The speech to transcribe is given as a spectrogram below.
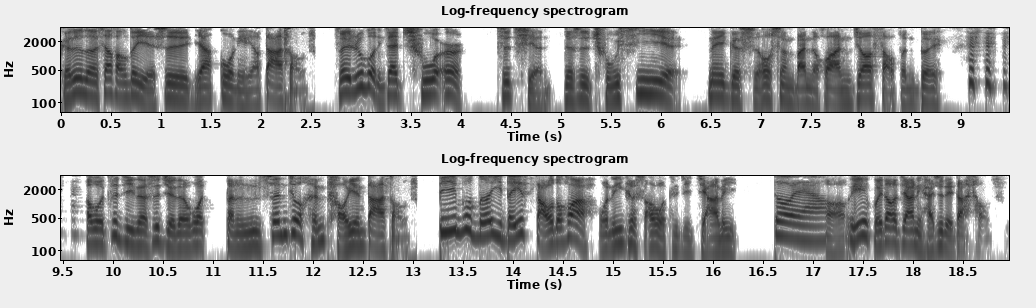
可是呢，消防队也是要过年要大扫除，所以如果你在初二之前，就是除夕夜那个时候上班的话，你就要扫分队。啊，我自己呢是觉得我本身就很讨厌大扫除，逼不得已得扫的话，我宁可扫我自己家里。对啊，哦，因为回到家你还是得大扫除。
